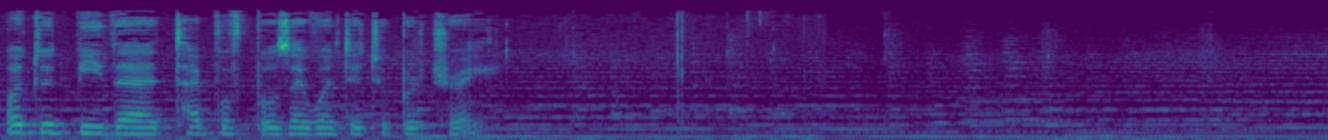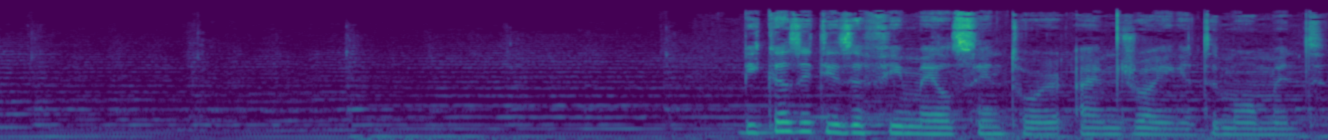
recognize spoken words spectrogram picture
what would be the type of pose I wanted to portray. Because it is a female centaur I'm drawing at the moment,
